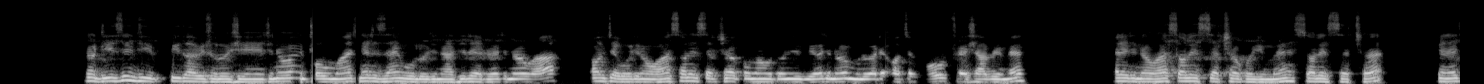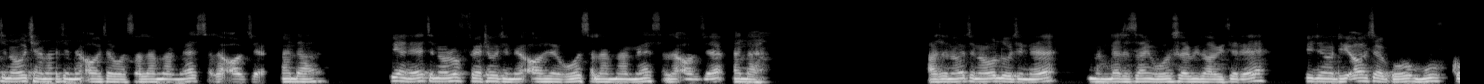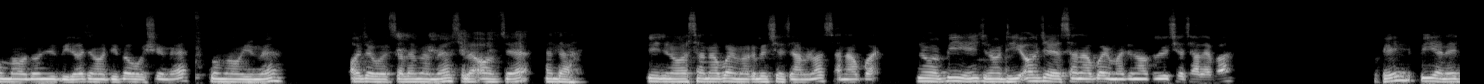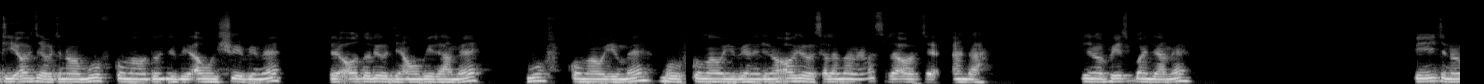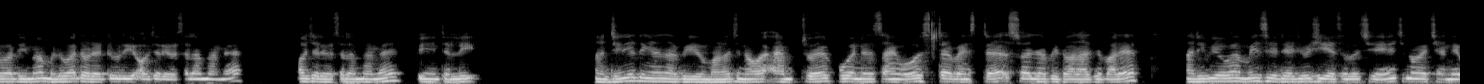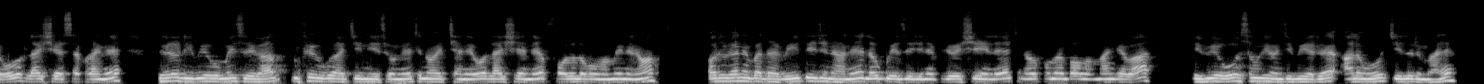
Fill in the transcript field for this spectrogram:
တော့ဒီအဆင့်ဒီပြီးသွားပြီဆိုလို့ရှိရင်ကျွန်တော်ကပုံမှာ net design ကိုလိုချင်တာဖြစ်တဲ့အတွက်ကျွန်တော်က object ကိုကျွန်တော်က solid structure command ကိုသုံးပြီးတော့ကျွန်တော်တို့မလိုအပ်တဲ့ object ကို file ရှားပေးမယ် အဲ့ဒါကျွန်တော်က solid structure ကိုယူမယ် solid structure ပြန်လဲကျွန်တော်တို့ channel ခြင်းတဲ့ object ကို select မှတ်မယ် select object enter ပြန်လဲကျွန်တော်တို့ file ထုတ်ခြင်းတဲ့ object ကို select မှတ်မယ် select object enter အဲဆိုတော့ကျွန်တော်တို့လိုချင်တဲ့ net design ကိုဆွဲပြီးသွားပြီဖြစ်တယ်ပြီးကျွန်တော်ဒီ object ကို move command ကိုသုံးပြီးတော့ကျွန်တော်ဒီဘက်ကိုရွှေ့မယ် command ကိုယူမယ် object ကို select မှတ်မယ် select object enter ပြီးကျွန်တော် center point မှာ click ချက်ချမယ်နော် center point ကျွန်တော်ပြီးရင်ကျွန်တော်ဒီ object ရဲ့ center point မှာကျွန်တော် click ချက်ချလိုက်ပါ okay ပြီးရင်ဒီ object ကိုကျွန်တော် move command ကိုသုံးပြီးအောက်ရွှေ့ပေးမယ်အဲ auto လေးကိုပြန်အောင်ပေးထားမယ် move command ကိုယူမယ် move command ကိုယူပြီးရင်ကျွန်တော် object ကို select မှတ်မယ်နော် select object enter ကျွန်တော် base point ကြမယ်ပြီးရင်ကျွန်တော်တို့ကဒီမှာမလိုအပ်တော့တဲ့ 2D object တွေကို select မှတ်မယ် object တွေကို select မှတ်မယ်ပြီးရင် delete ဒီနေ့သင်ခန်းစာဗီဒီယိုမှာတော့ကျွန်တော်က M12 web design ကို step by step ဆွဲကြပြီးသွားတာဖြစ်ပါတယ်။ဒီဗီဒီယိုကမိတ်ဆွေတွေကြိုးရှိရဆိုလို့ရှိရင်ကျွန်တော်ရဲ့ channel ကို like share subscribe နဲ့ဒီလိုဒီဗီဒီယိုကိုမိတ်ဆွေက Facebook ကကြည့်နေဆိုရင်ကျွန်တော်ရဲ့ channel ကို like share နဲ့ follow လုပ်ဖို့မမေ့နဲ့နော်။ AutoCAD နဲ့ပတ်သက်ပြီးသိချင်တာနဲ့လုပ်ပေးစေချင်တဲ့ဗီဒီယိုရှိရင်လည်းကျွန်တော် comment box မှာမှန်းခဲ့ပါ။ဒီဗီဒီယိုကိုဆုံးဖြတ်ကြည့်ပြီးရတဲ့အတွက်အားလုံးကိုကျေးဇူးတင်ပါတယ်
